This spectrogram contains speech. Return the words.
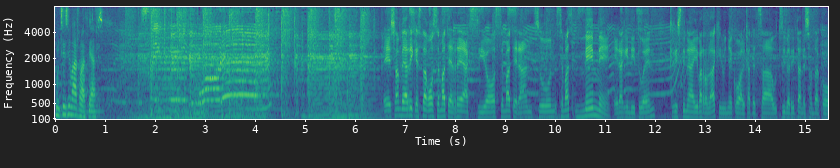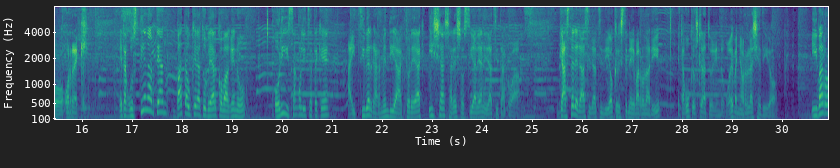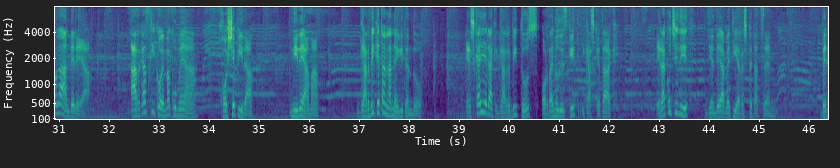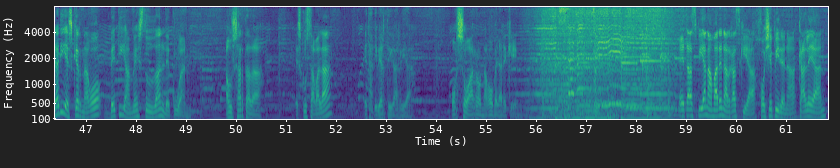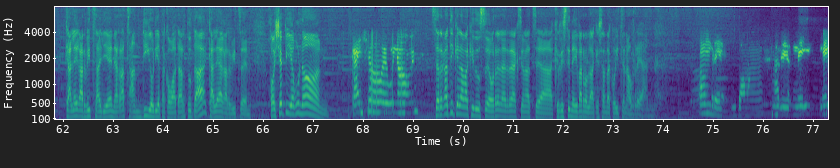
Muchísimas gracias. Esan beharrik ez dago zenbat erreakzio, zenbat erantzun, zenbat meme eragin dituen Kristina Ibarrolak Iruñeko alkatetza utzi berritan esandako horrek. Eta guztien artean bat aukeratu beharko bagenu, hori izango litzateke Aitziber Garmendia aktoreak isa sare sozialean idatzitakoa. Gazteleraz idatzi dio Kristina Ibarrolari, eta guk euskaratu egin dugu, eh? baina horrela dio. Ibarrola Anderea, argazkiko emakumea Josepi da, nire ama garbiketan lan egiten du. Eskailerak garbituz ordaindu dizkit ikasketak. Erakutsi dit jendea beti errespetatzen. Berari esker nago beti amestu dudan lekuan. Ausarta da, eskuzabala eta divertigarria. Oso arro nago berarekin. Eta azpian amaren argazkia, Jose Pirena, kalean, kale garbitzaileen erratza handi horietako bat hartuta, kalea garbitzen. Josepi, egunon! Kaixo, egunon! Zergatik erabaki duzu horrela reakzionatzea Kristina Ibarrolak esandako hitzen aurrean? Hombre, ba, a ver, nei, nei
